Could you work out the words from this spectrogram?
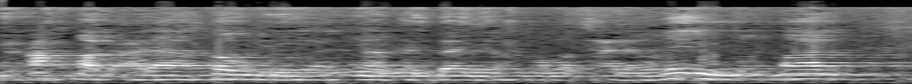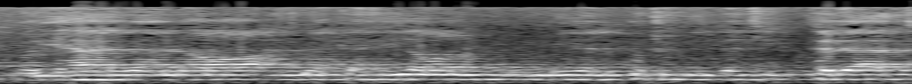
يعقب على قول الإمام الألباني رحمه الله تعالى وغيره من قال ولهذا نرى أن كثيرا من الكتب التي ابتدأت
